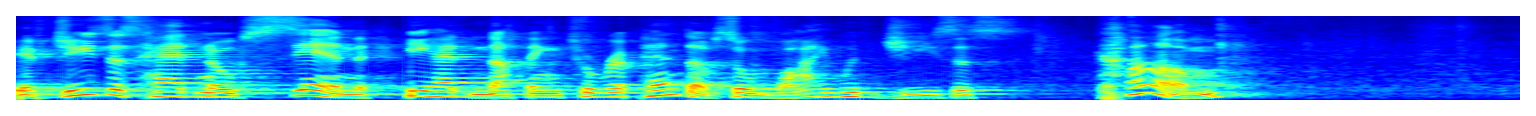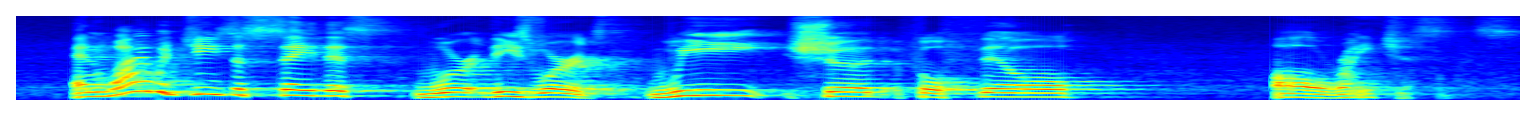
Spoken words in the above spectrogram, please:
If Jesus had no sin, he had nothing to repent of. So why would Jesus come and why would Jesus say this these words? We should fulfill all righteousness.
